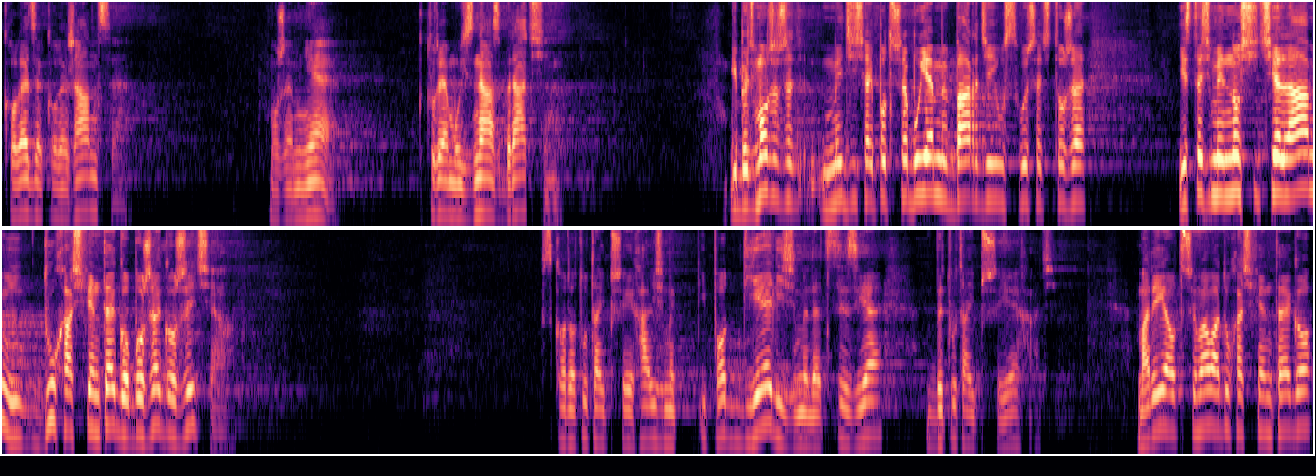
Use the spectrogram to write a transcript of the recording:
koledze, koleżance, może mnie, któremuś z nas, braci. I być może, że my dzisiaj potrzebujemy bardziej usłyszeć to, że jesteśmy nosicielami Ducha Świętego, Bożego życia. Skoro tutaj przyjechaliśmy i podjęliśmy decyzję, by tutaj przyjechać. Maryja otrzymała Ducha Świętego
